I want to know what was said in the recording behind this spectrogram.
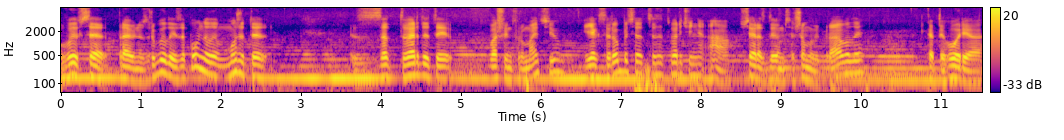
ви все правильно зробили і заповнили, можете затвердити вашу інформацію. Як це робиться, це затвердження? Ага, ще раз дивимося, що ми відправили. Категорія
